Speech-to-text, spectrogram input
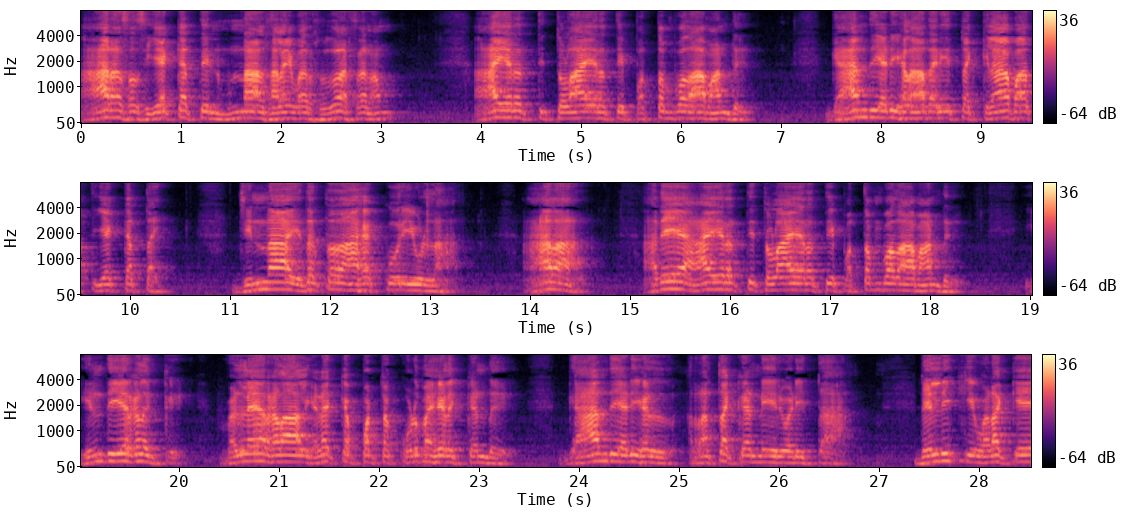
ஆர்எஸ்எஸ் இயக்கத்தின் முன்னாள் தலைவர் சுதர்சனம் ஆயிரத்தி தொள்ளாயிரத்தி பத்தொன்பதாம் ஆண்டு காந்தியடிகள் ஆதரித்த கிலாபாத் இயக்கத்தை ஜின்னா எதிர்த்ததாக கூறியுள்ளார். ஆனால் அதே ஆயிரத்தி தொள்ளாயிரத்தி பத்தொன்பதாம் ஆண்டு இந்தியர்களுக்கு வெள்ளையர்களால் இழைக்கப்பட்ட கொடுமைகளுக்கென்று காந்தியடிகள் இரத்த கண்ணீர் வடித்தார். டெல்லிக்கு வடக்கே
